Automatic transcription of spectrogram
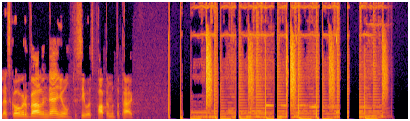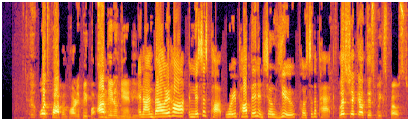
Let's go over to Val and Daniel to see what's popping with the pack. What's poppin', party people? I'm Daniel Gandy. And I'm Valerie Haw, and this is Pop, where we pop in and show you Post of the Pack. Let's check out this week's post.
